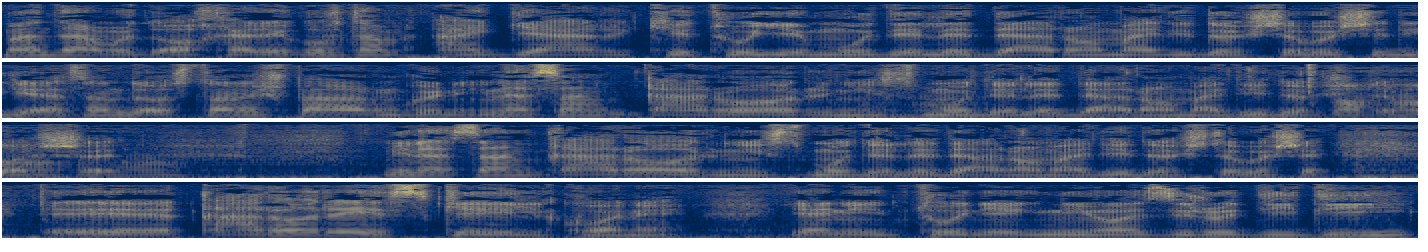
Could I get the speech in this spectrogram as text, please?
من در مورد آخریه گفتم اگر که تو یه مدل درآمدی داشته باشی دیگه اصلا داستانش فرق می‌کنه. این اصلا قرار نیست مدل درآمدی داشته باشه. این اصلا قرار نیست مدل درآمدی داشته باشه. قرار اسکیل کنه. یعنی تو یک نیازی رو دیدی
